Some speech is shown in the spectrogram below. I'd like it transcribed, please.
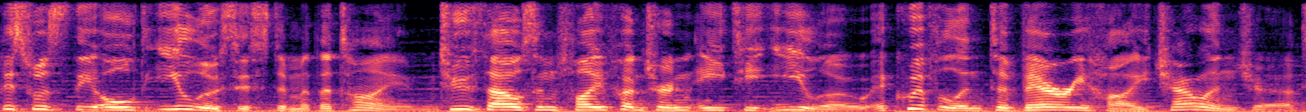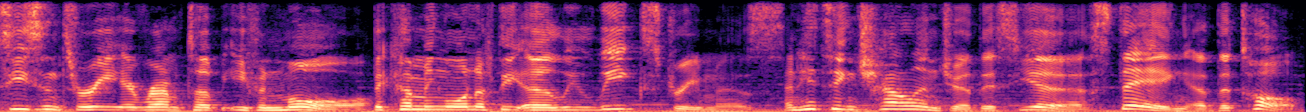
This was the old ELO system at the time, 2,580 ELO, equivalent to very high Challenger. Season 3 it ramped up even more, becoming one of the early League streamers, and hitting Challenger this year, staying at the top.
